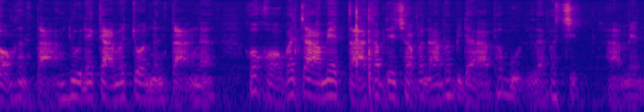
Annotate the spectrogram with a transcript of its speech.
ลองต่างๆ อยู่ในการมาจนต่างๆนะก็ขอพระเจ้าเมตตาครับเดชะพระนามพระบิดาพระบุตรและพระชิตอาเมน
